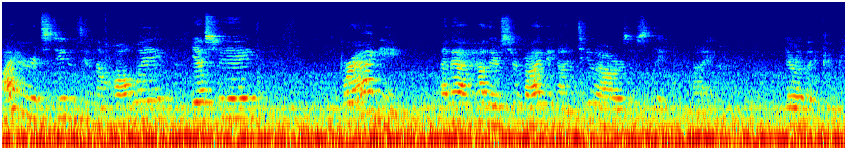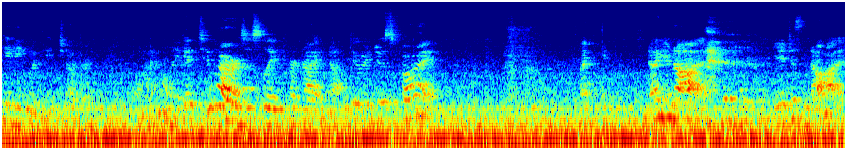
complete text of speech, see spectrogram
I heard students in the hallway yesterday bragging about how they're surviving on two hours of sleep per night. They were like competing with each other. Well, I only get two hours of sleep per night and I'm doing just fine. No, you're not. You're just not.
